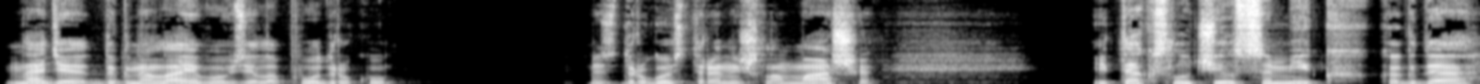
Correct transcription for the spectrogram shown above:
Надя догнала его, взяла под руку. С другой стороны шла Маша. И так случился миг, когда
